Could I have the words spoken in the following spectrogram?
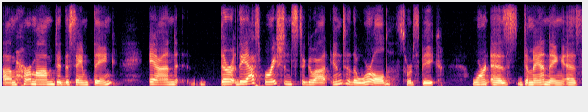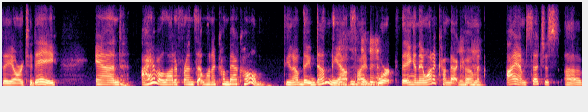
Um, her mom did the same thing, and there, the aspirations to go out into the world, so to speak, weren't as demanding as they are today. And I have a lot of friends that want to come back home. You know, they've done the outside work thing and they want to come back mm-hmm. home. And I am such a uh,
